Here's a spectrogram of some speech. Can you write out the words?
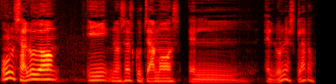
Un saludo y nos escuchamos el, el lunes, claro.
